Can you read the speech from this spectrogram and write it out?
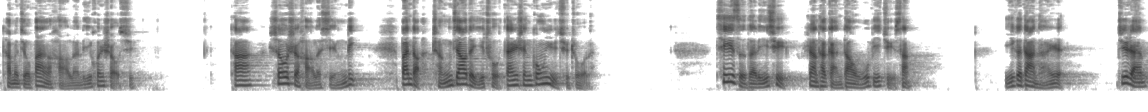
他们就办好了离婚手续。他收拾好了行李，搬到城郊的一处单身公寓去住了。妻子的离去。让他感到无比沮丧。一个大男人居然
